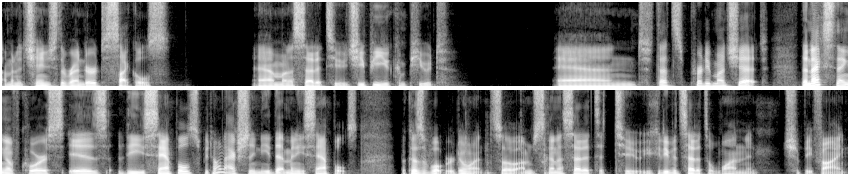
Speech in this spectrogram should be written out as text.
I'm going to change the render to Cycles. And I'm going to set it to GPU Compute. And that's pretty much it. The next thing, of course, is the samples. We don't actually need that many samples because of what we're doing. So I'm just going to set it to 2. You could even set it to 1 and it should be fine.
